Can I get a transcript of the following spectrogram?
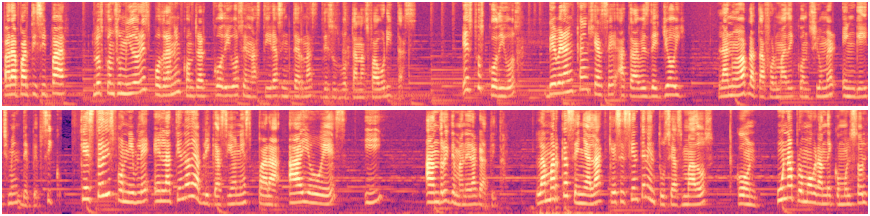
Para participar, los consumidores podrán encontrar códigos en las tiras internas de sus botanas favoritas. Estos códigos deberán canjearse a través de Joy, la nueva plataforma de Consumer Engagement de PepsiCo que está disponible en la tienda de aplicaciones para iOS y Android de manera gratuita. La marca señala que se sienten entusiasmados con una promo grande como el sol.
